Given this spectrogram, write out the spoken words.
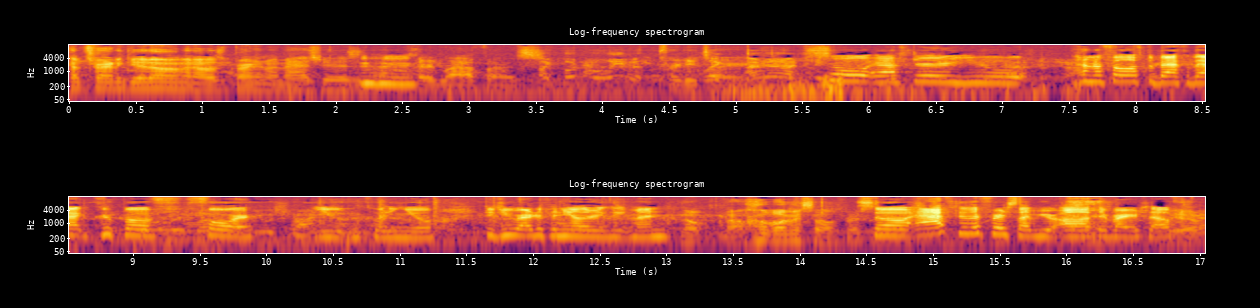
kept trying to get them, and I was burning my matches. And then the third lap, I was pretty tired. So after you kind of fell off the back of that group of four, you including you, did you ride with any other elite men? Nope, not all by myself. First So after the first lap, you were all out there by yourself. yeah.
